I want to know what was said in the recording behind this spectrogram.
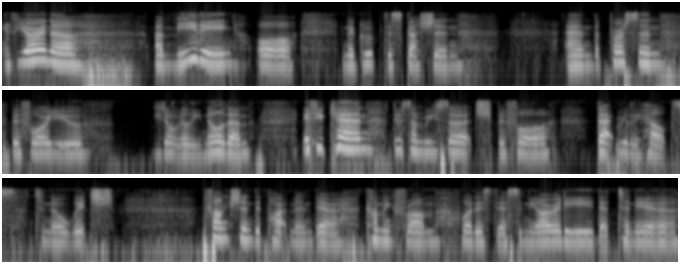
if you're in a, a meeting or in a group discussion and the person before you, you don't really know them, if you can do some research before, that really helps to know which function department they're coming from, what is their seniority, their tenure,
